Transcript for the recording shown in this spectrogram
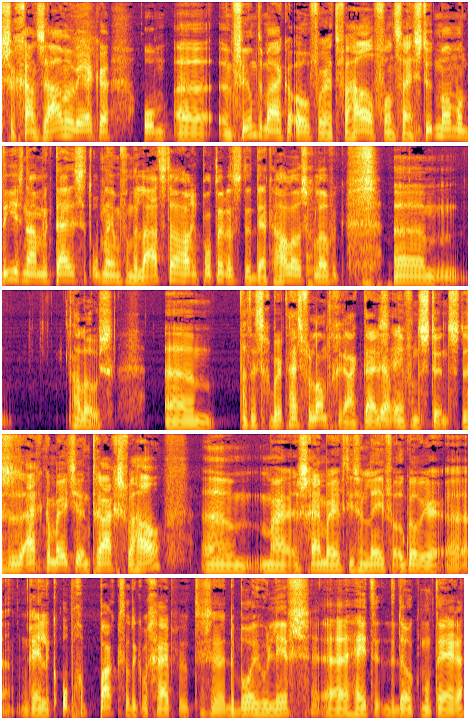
ze gaan samenwerken om eh, een film te maken over het verhaal van zijn stuntman. Want die is namelijk tijdens het opnemen van de laatste Harry Potter, dat is de Dead Hallows geloof ik. Ehm hallo's. Ehm, wat is er gebeurd? Hij is verlamd geraakt tijdens Ja. een van de stunts. Dus het is eigenlijk een beetje een tragisch verhaal. Ehm, maar schijnbaar heeft hij zijn leven ook wel weer eh, redelijk opgepakt. Wat ik begrijp, het is eh, The Boy Who Lives, heet de documentaire.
